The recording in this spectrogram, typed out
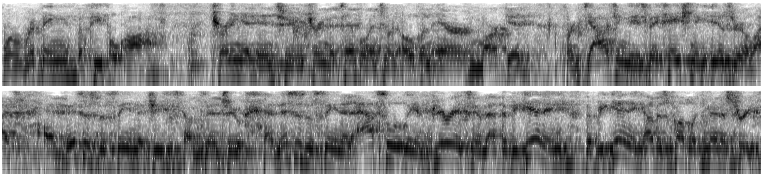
were ripping the people off, turning it into, turning the temple into an open air market for gouging these vacationing Israelites. And this is the scene that Jesus comes into, and this is the scene that absolutely infuriates him at the beginning, the beginning of his public ministry.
